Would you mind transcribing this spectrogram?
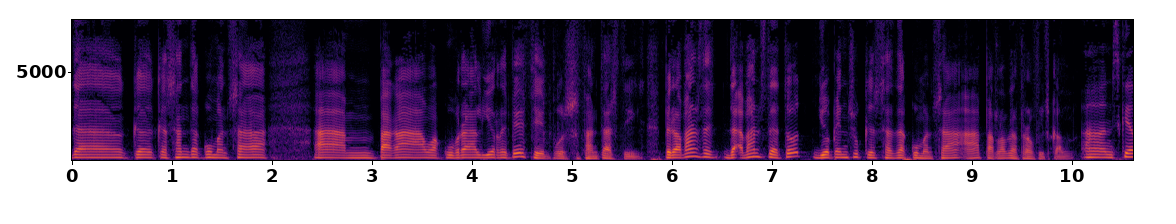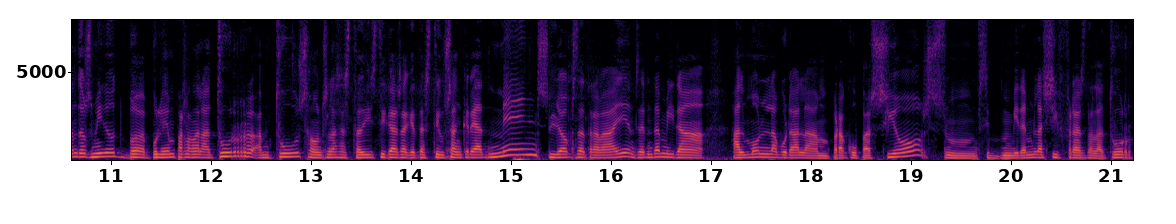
de, que, que s'han de començar a pagar o a cobrar l'IRPF, pues, fantàstic. Però abans de, abans de tot, jo penso que s'ha de començar a parlar del frau fiscal. Ah, ens queden dos minuts. Volíem parlar de l'atur amb tu. Segons les estadístiques, aquest estiu s'han creat menys llocs de treball. Ens hem de mirar el món laboral amb preocupació. Si mirem les xifres de l'atur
